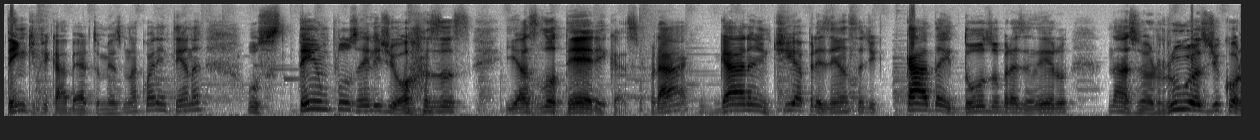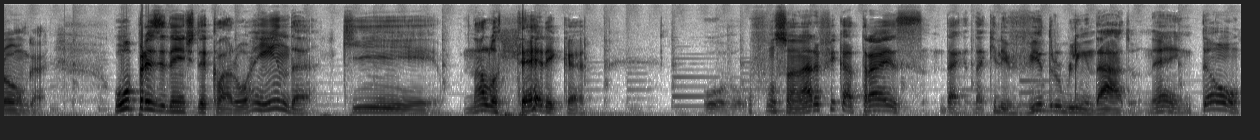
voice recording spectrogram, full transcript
têm que ficar aberto mesmo na quarentena, os templos religiosos e as lotéricas, para garantir a presença de cada idoso brasileiro nas ruas de Coronga. O presidente declarou ainda que na lotérica o, o, funcionário fica atrás da, daquele vidro blindado, né? Então,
